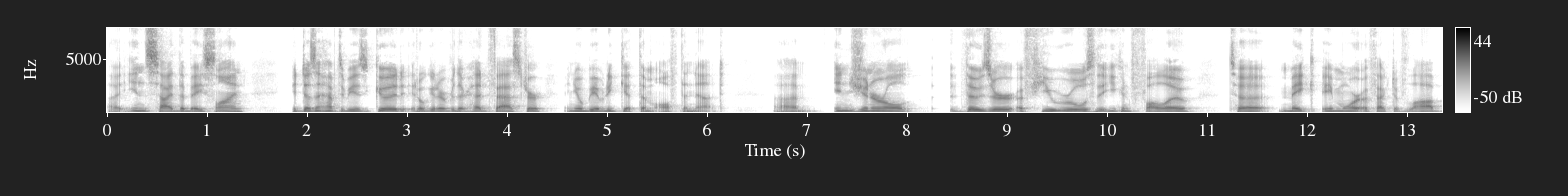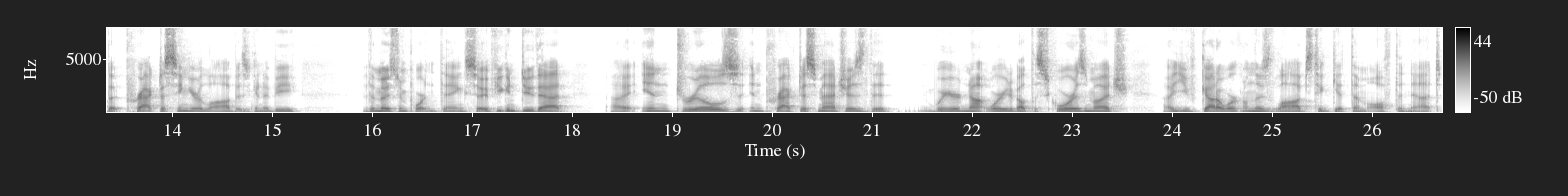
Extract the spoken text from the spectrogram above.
uh, inside the baseline, it doesn't have to be as good. It'll get over their head faster and you'll be able to get them off the net. Uh, in general, those are a few rules that you can follow to make a more effective lob, but practicing your lob is going to be the most important thing. So if you can do that uh, in drills, in practice matches that where you're not worried about the score as much, uh, you've got to work on those lobs to get them off the net.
